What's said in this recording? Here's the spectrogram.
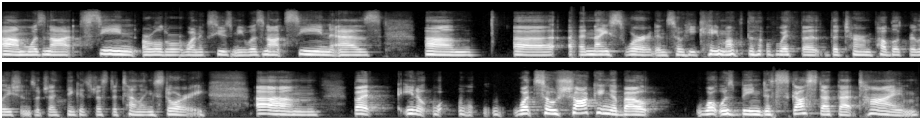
um, was not seen, or World War One, excuse me, was not seen as um, uh, a nice word. And so he came up the, with the, the term public relations, which I think is just a telling story. Um, but, you know, w- what's so shocking about what was being discussed at that time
